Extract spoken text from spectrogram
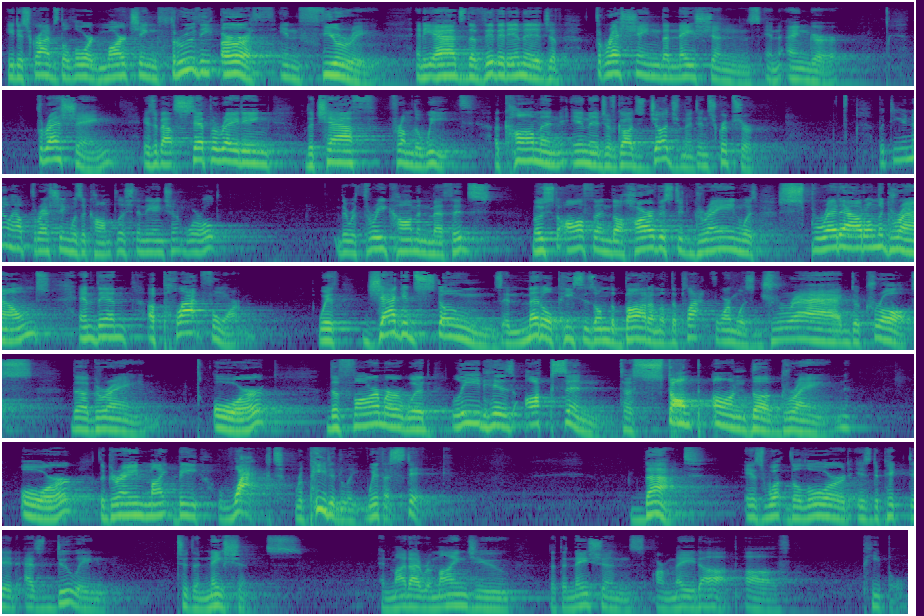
He describes the Lord marching through the earth in fury, and he adds the vivid image of threshing the nations in anger. Threshing is about separating the chaff from the wheat, a common image of God's judgment in Scripture. But do you know how threshing was accomplished in the ancient world? There were three common methods most often, the harvested grain was spread out on the ground, and then a platform with jagged stones and metal pieces on the bottom of the platform was dragged across the grain. Or the farmer would lead his oxen to stomp on the grain. Or the grain might be whacked repeatedly with a stick. That is what the Lord is depicted as doing to the nations. And might I remind you that the nations are made up of people.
